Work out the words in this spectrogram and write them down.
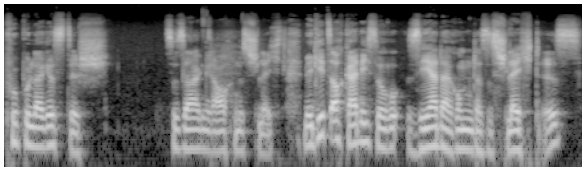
popularistisch zu sagen, Rauchen ist schlecht. Mir geht's auch gar nicht so sehr darum, dass es schlecht ist.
